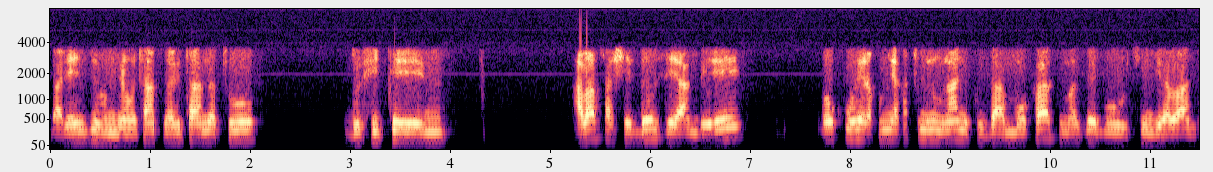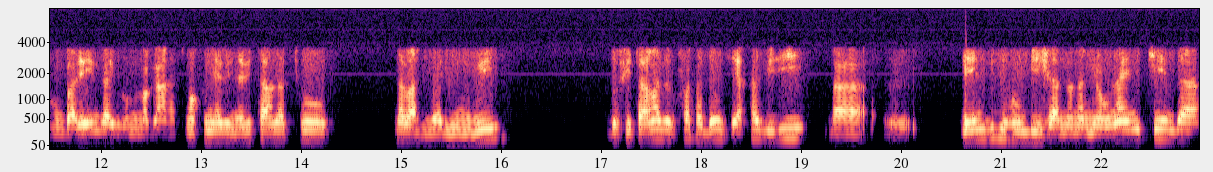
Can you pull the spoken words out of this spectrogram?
barenze ibihumbi mirongo itandatu na bitandatu dufite abafashe doze ya mbere bo guhera ku myaka cumi n'umunani kuzamuka tumaze gukingira abantu barenga ibihumbi magana atatu makumyabiri na bitandatu n'abantu barindwi. Dufite abamaze gufata doze ya kabiri barenze ibihumbi ijana na mirongo inani n'icyenda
